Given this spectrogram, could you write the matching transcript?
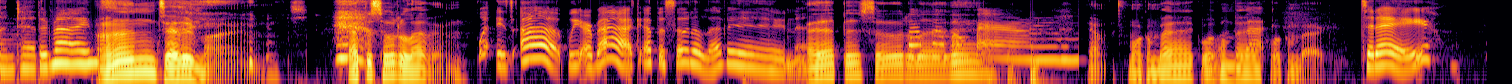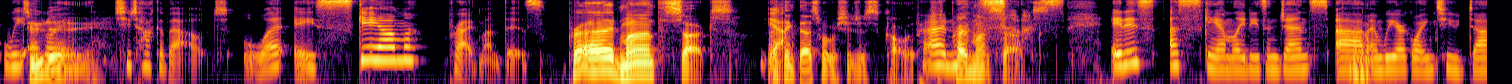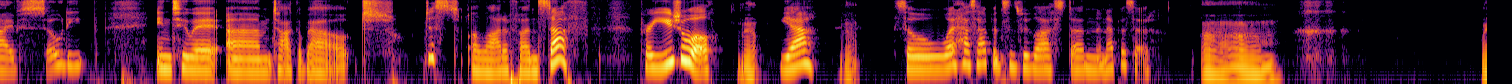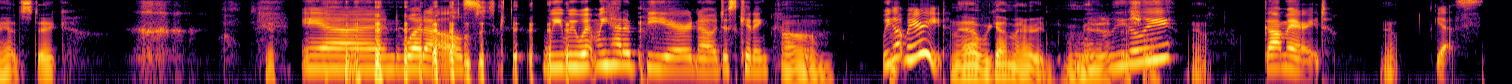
Welcome back to Untethered Minds. Untethered Minds, episode 11. what is up? We are back, episode 11. Episode 11. Yeah, welcome back, welcome, Welcome back, back. welcome back. Today, we are going Today. to talk about what a scam Pride Month is. Pride Month sucks. I think that's what we should just call it. Pride, Just Month, sucks. It is a scam, ladies and gents, um, Yeah. and we are going to dive so deep into it. Um, talk about just a lot of fun stuff, per usual. Yeah. Yeah. Yeah. So, what has happened since we've last done an episode? Um, we had steak. And what else? we we went. We had a beer. No, just kidding. Um, We got married. yeah, we got married. We made it Legally official. Yeah. got married. Yeah. Yes.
